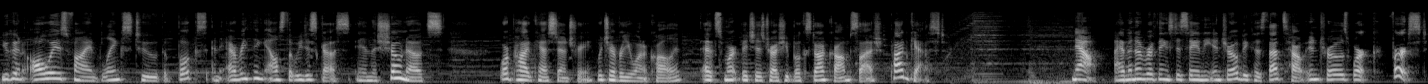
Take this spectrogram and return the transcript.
you can always find links to the books and everything else that we discuss in the show notes or podcast entry, whichever you want to call it, at smartbitchestrashybooks.com slash podcast. Now, I have a number of things to say in the intro because that's how intros work. First,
